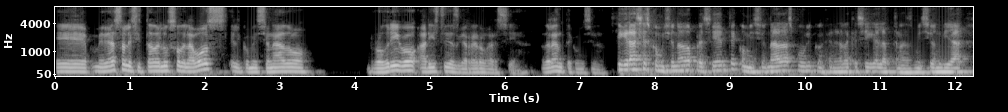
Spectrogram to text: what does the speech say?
Eh, me había solicitado el uso de la voz el comisionado Rodrigo Aristides Guerrero García. Adelante, comisionado. Sí, gracias, comisionado presidente, comisionadas, público en general que sigue la transmisión vía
